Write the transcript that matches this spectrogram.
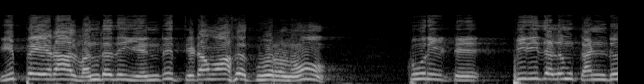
இப்பெயரால் வந்தது என்று திடமாக கூறணும். கூறிவிட்டு பிரிதலும் கண்டு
